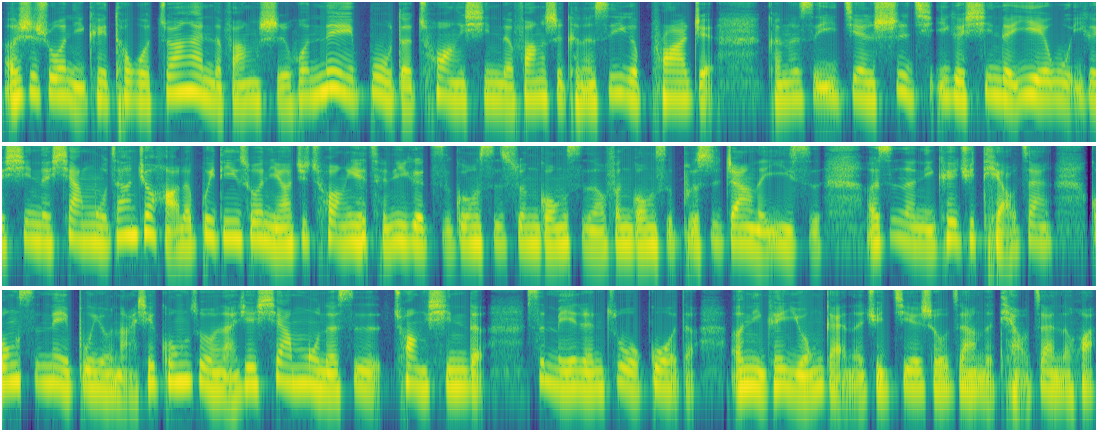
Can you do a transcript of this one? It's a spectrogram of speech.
而是说，你可以透过专案的方式或内部的创新的方式，可能是一个 project，可能是一件事情、一个新的业务、一个新的项目，这样就好了。不一定说你要去创业，成立一个子公司、孙公司啊、分公司，不是这样的意思。而是呢，你可以去挑战公司内部有哪些工作、哪些项目呢？是创新的，是没人做过的，而你可以勇敢的去接受这样的挑战的话，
